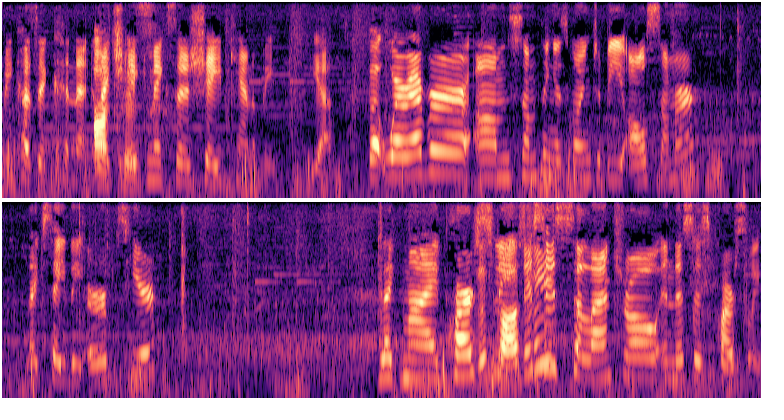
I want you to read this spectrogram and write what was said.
because it connect like it makes a shade canopy. Yeah. But wherever um, something is going to be all summer, like say the herbs here, like my parsley, This, parsley? this is cilantro and this is parsley.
